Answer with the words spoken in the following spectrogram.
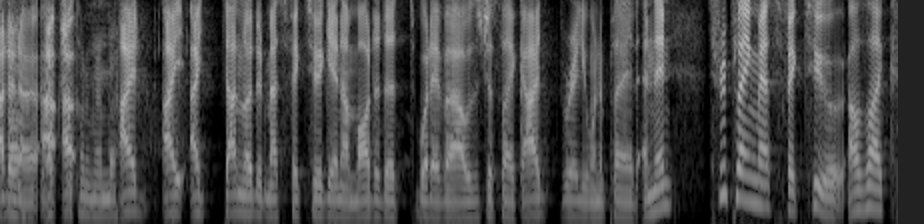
I don't know. I actually I- can't remember. I, I I downloaded Mass Effect 2 again. I modded it, whatever. I was just like, I really want to play it. And then through playing Mass Effect 2, I was like,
